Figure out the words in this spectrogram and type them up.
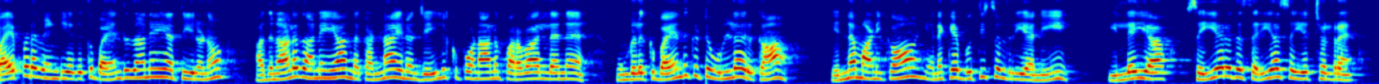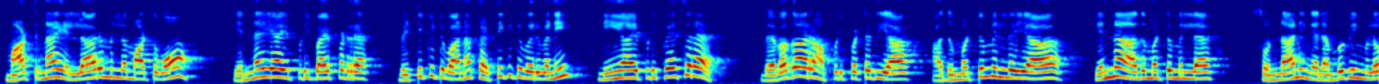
பயப்பட வேண்டியதுக்கு பயந்து தானேயா தீரணும். அதனால தானேயா அந்த கண்ணாயிரம் ஜெயிலுக்கு போனாலும் பரவாயில்லன்னு உங்களுக்கு பயந்துக்கிட்டு உள்ளே இருக்கான். என்ன மாணிக்கம் எனக்கே புத்தி சொல்றியா நீ? இல்லையா செய்யறத சரியா செய்ய சொல்கிறேன் மாட்டுனா எல்லாரும் இல்லை மாட்டுவோம். என்னய்யா இப்படி பயப்படுற? வெட்டிக்கிட்டு வானா கட்டிக்கிட்டு வருவனி நீயா இப்படி பேசுகிற விவகாரம் அப்படிப்பட்டதியா? அது மட்டும் இல்லையா? என்ன அது மட்டும் இல்லை? சொன்னால் நீங்கள் நம்புவீங்களோ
